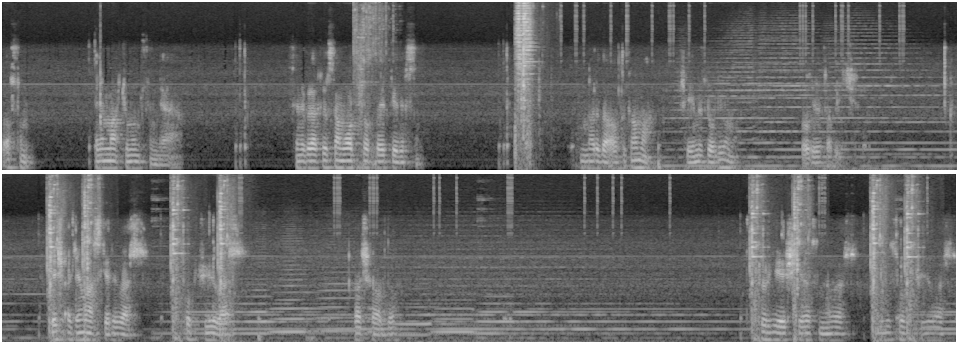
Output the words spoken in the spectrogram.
Dostum. Benim mahkumumsun ya. Seni bırakırsam orta toplayıp gelirsin. Bunları da aldık ama şeyimiz oluyor mu? Oluyor tabii ki. 5 acemi askeri ver. Okçuyu ver. Kaç kaldı? Türkiye eşkıyasını var. Milli solcuyu var.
